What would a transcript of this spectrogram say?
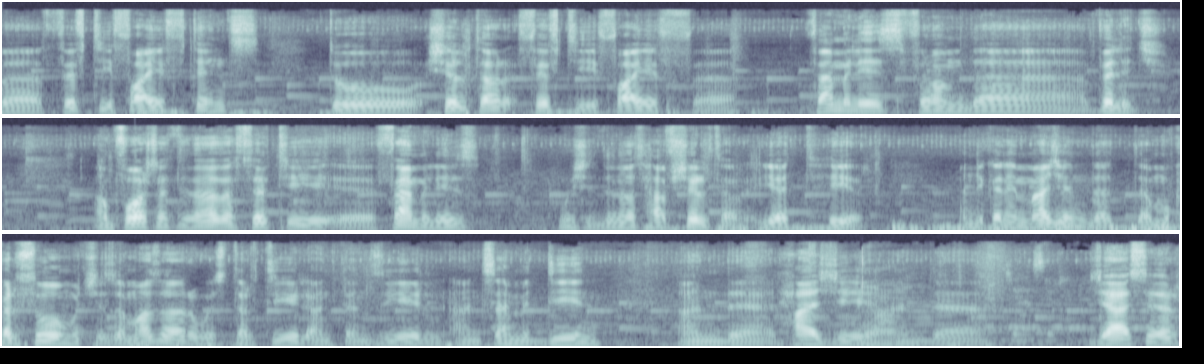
uh, 55 tents to shelter 55 uh, families from the village. Unfortunately, another 30 uh, families which do not have shelter yet here. And you can imagine that uh, Mukalthum, which is a mother, with Tartil and Tanzil and Sahm Al and uh, Haji yeah. and uh, Jasser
